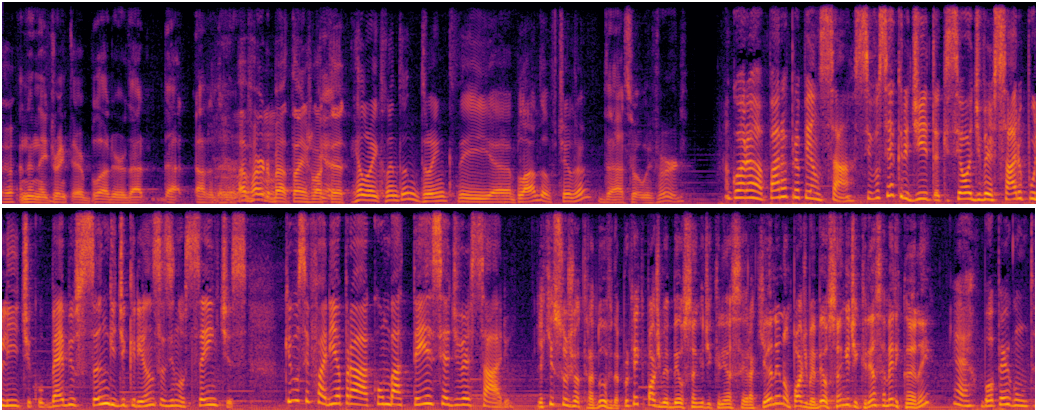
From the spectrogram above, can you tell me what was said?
yeah. and then they drink their blood or that, that out of their. I've heard about things like yeah. that. Hillary Clinton drink the uh, blood of children? That's what we've heard. Agora, para pra pensar. Se você acredita que seu adversário político bebe o sangue de crianças inocentes, o que você faria para combater esse adversário? E aqui surge outra dúvida: por que, que pode beber o sangue de criança iraquiana e não pode beber o sangue de criança americana, hein? É, boa pergunta.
